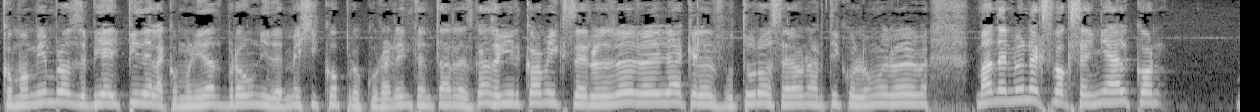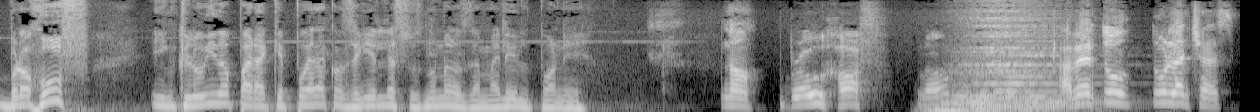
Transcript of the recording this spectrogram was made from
como miembros de VIP de la comunidad Brownie de México, procuraré intentarles conseguir cómics de ya que en el futuro será un artículo muy... Mándenme una Xbox señal con Brohuf incluido para que pueda conseguirles sus números de My Little Pony. No. Bro Huff, ¿no? A ver, tú, tú lanchas.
